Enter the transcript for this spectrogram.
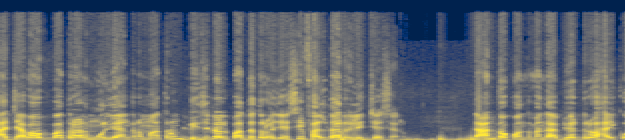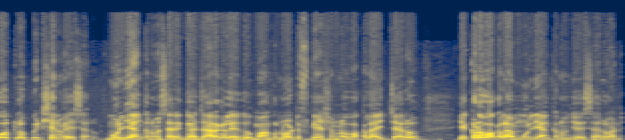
ఆ జవాబు పత్రాల మూల్యాంకనం మాత్రం డిజిటల్ పద్ధతిలో చేసి ఫలితాలు రిలీజ్ చేశారు. దాంతో కొంతమంది అభ్యర్థులు హైకోర్టులో పిటిషన్ వేశారు. మూల్యాంకనం సరిగ్గా జరగలేదు మాకు నోటిఫికేషన్లో ఒకలా ఇచ్చారు ఇక్కడ ఒకలా మూల్యాంకనం చేశారు అని.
